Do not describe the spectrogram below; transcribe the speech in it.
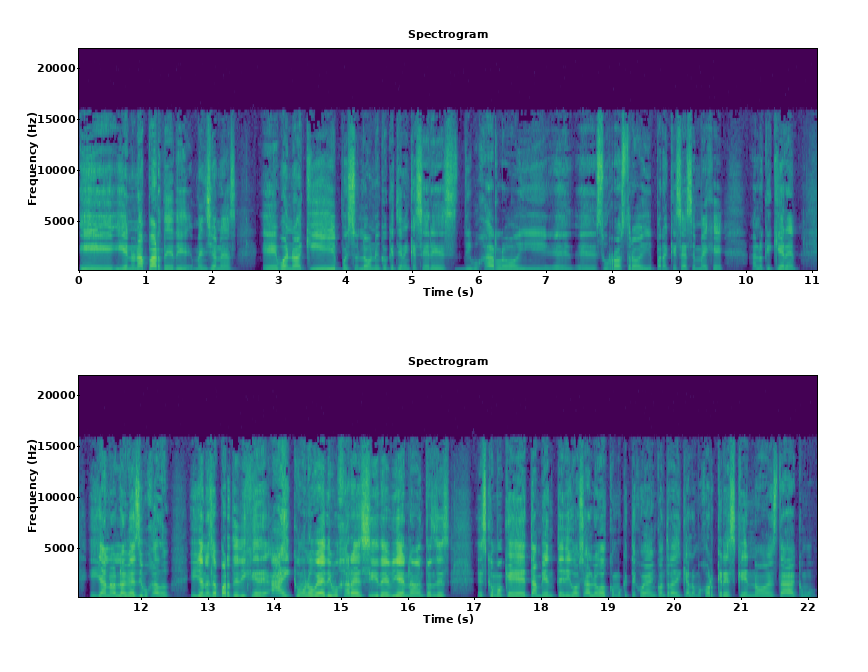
y, y, en una parte mencionas, eh, bueno, aquí pues lo único que tienen que hacer es dibujarlo y eh, eh, su rostro y para que se asemeje a lo que quieren. Y ya, ¿no? Lo habías dibujado. Y yo en esa parte dije, ay, ¿cómo lo voy a dibujar así de bien, ¿no? Entonces, es como que también te digo, o sea, luego como que te juega en contra de que a lo mejor crees que no está como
